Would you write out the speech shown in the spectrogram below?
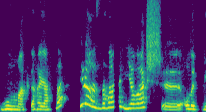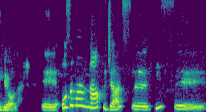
bulmakta hayatla biraz daha yavaş e, olabiliyorlar. E, o zaman ne yapacağız? E, biz e,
